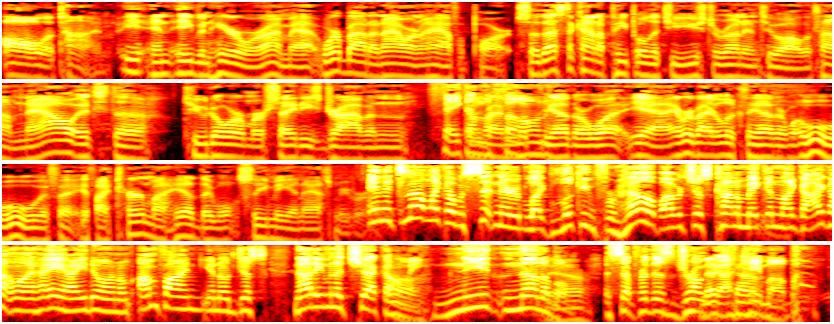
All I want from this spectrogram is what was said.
all the time. And even here where I'm at, we're about an hour and a half apart. So that's the kind of people that you used to run into all the time. Now it's the two door Mercedes driving Fake on the phone. the other way. Yeah, everybody look the other way. Ooh, ooh, if I, if I turn my head, they won't see me and ask me for. And it's not like I was sitting there like looking for help. I was just kind of making like eye contact, like, "Hey, how you doing? I'm, I'm fine." You know, just not even a check on me. Ne- none of Yeah. them, except for this drunk guy time- came up.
